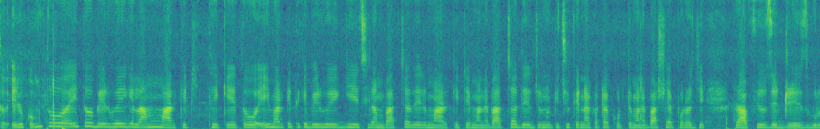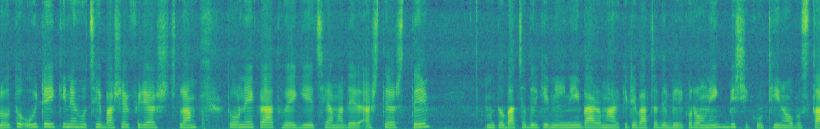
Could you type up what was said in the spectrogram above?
তো এরকম। তো এই তো বের হয়ে গেলাম মার্কেট থেকে। তো এই মার্কেট থেকে বের হয়ে গিয়েছিলাম বাচ্চাদের মার্কেটে মানে বাচ্চাদের জন্য কিছু কেনাকাটা করতে। মানে বাসায় পরা যে রাফিউজের ড্রেসগুলো তো ওইটাই কিনে হচ্ছে বাসায় ফিরে আসলাম। তো অনেক রাত হয়ে গিয়েছে আমাদের আসতে আসতে। তো বাচ্চাদেরকে নিয়ে নিই বা মার্কেটে বাচ্চাদের বের করা অনেক বেশি কঠিন অবস্থা।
